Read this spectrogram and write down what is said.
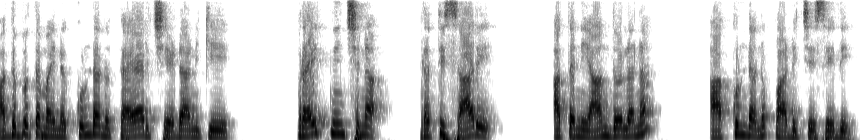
అద్భుతమైన కుండను తయారు చేయడానికి ప్రయత్నించిన ప్రతిసారి అతని ఆందోళన ఆ కుండను పాడు చేసేది.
